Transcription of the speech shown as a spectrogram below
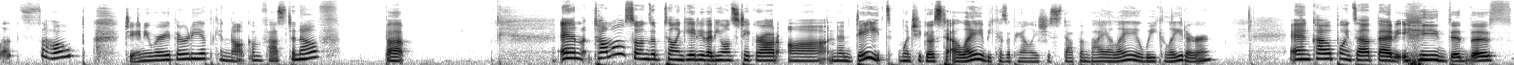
Let's hope. January 30th cannot come fast enough. But and Tom also ends up telling Katie that he wants to take her out on a date when she goes to LA because apparently she's stopping by LA a week later. And Kyle points out that he did this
